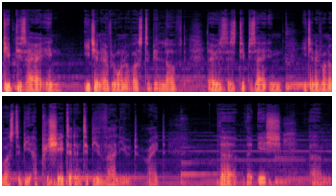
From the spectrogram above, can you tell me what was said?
deep desire in each and every one of us to be loved. There is this deep desire in each and every one of us to be appreciated and to be valued, right? The the ish um,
